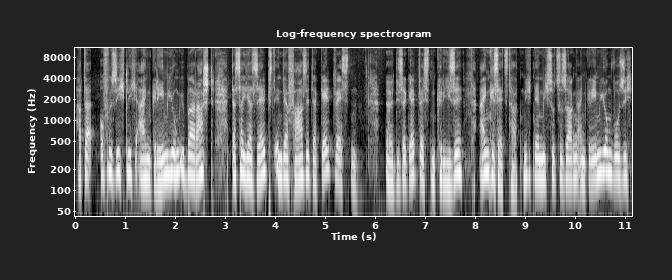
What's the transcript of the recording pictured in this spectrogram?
hat er offensichtlich ein Gremium überrascht, das er ja selbst in der Phase der Gelbwesten dieser Gelbwestenkrise eingesetzt hat. Nicht nämlich sozusagen ein Gremium, wo sich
